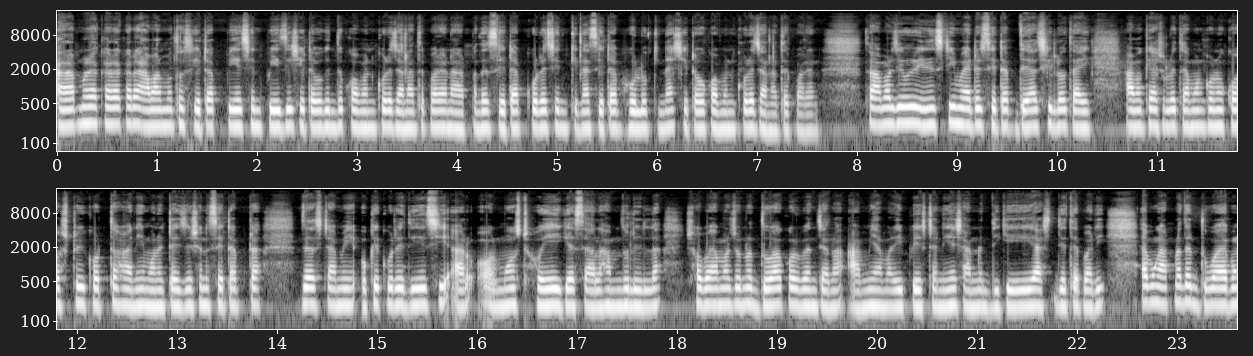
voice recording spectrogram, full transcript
আর আপনারা কারা কারা আমার মতো সেট আপ পেয়েছেন পেজে সেটাও কিন্তু কমেন্ট করে জানাতে পারেন। আর আপনাদের সেট আপ করেছেন কিনা সেট আপ হলো কিনা সেটাও কমেন্ট করে জানাতে পারেন। তো আমার যেহেতু ইনস্টিমেটের সেট আপ দেওয়া ছিল, তাই আমাকে আসলে তেমন কোনো কষ্টই করতে হয়নি। মনিটাইজেশন সেট আপটা জাস্ট আমি ওকে করে দিয়েছি আর অলমোস্ট হয়েই গেছে, আলহামদুলিল্লাহ। সবাই আমার জন্য দোয়া করবেন যেন আমি আমার এই পেজটা নিয়ে সামনের দিকে আস, যেতে পারি। এবং আপনাদের দোয়া এবং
